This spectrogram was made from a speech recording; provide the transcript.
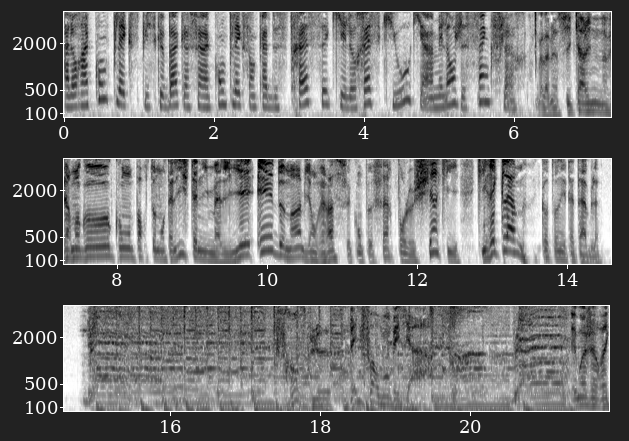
Alors un complexe, puisque Bach a fait un complexe en cas de stress qui est le Rescue, qui a un mélange de cinq fleurs. Voilà, merci Karine Vermogo, comportementaliste animalier. Et demain, eh bien, on verra ce qu'on peut faire pour le chien qui, qui réclame quand on est à table. Belfort-Montbéliard. Et moi, je réclame.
